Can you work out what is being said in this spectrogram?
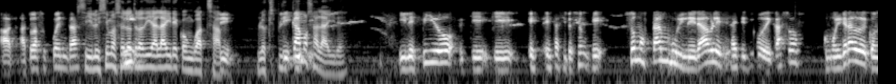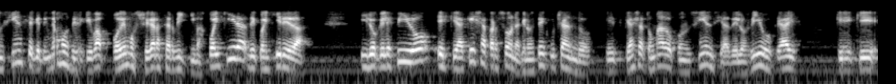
a, todas sus cuentas. Sí, lo hicimos el otro día al aire con WhatsApp. Lo explicamos al aire. y les pido que, que esta situación, que somos tan vulnerables a este tipo de casos como el grado de conciencia que tengamos de que va, podemos llegar a ser víctimas, cualquiera de cualquier edad. Y lo que les pido es que aquella persona que nos esté escuchando, que, haya tomado conciencia de los riesgos que hay, que,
